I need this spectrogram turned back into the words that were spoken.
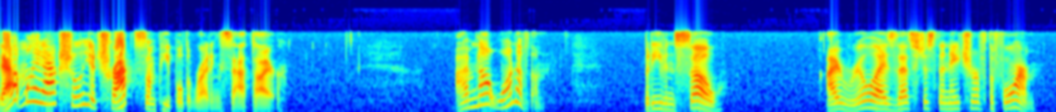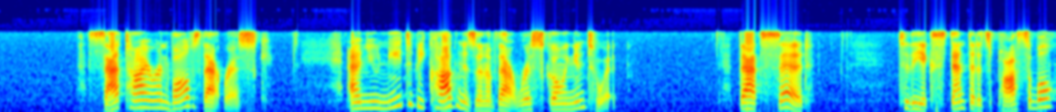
That might actually attract some people to writing satire. I'm not one of them. But even so, I realize that's just the nature of the form. Satire involves that risk, and you need to be cognizant of that risk going into it. That said, to the extent that it's possible,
